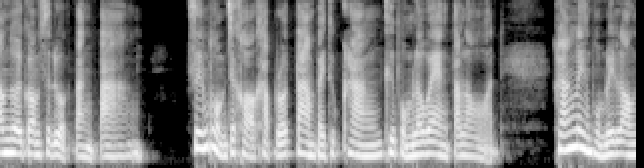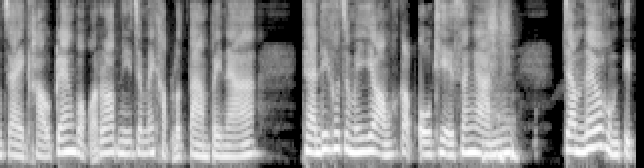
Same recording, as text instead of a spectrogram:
อำนวยความสะดวกต่างๆ ซึ่งผมจะขอขับรถตามไปทุกครั้ง คือผมระแวงตลอด ครั้งหนึ่งผมเลยลองใจเขาแกล้งบอกว่ารอบนี้จะไม่ขับรถตามไปนะ แทนที่เขาจะไม่ยอมเขากลับโอเคซะงั้นจำได้ว่าผมติด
